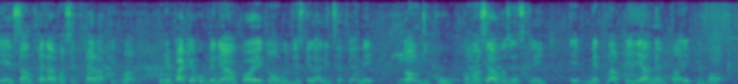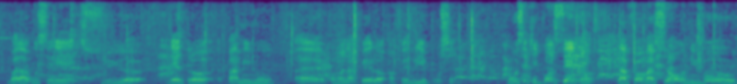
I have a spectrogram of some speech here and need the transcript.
et c'est en train d'avancer très rapidement. Pour ne pas que vous venez encore et qu'on vous dise que la liste est fermée. Donc, du coup, commencez à vous inscrire et maintenant payer en même temps. Et puis, bon, voilà, vous serez sûr euh, d'être parmi nous, euh, comme on appelle, en février prochain. Pour ce qui concerne la formation au niveau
